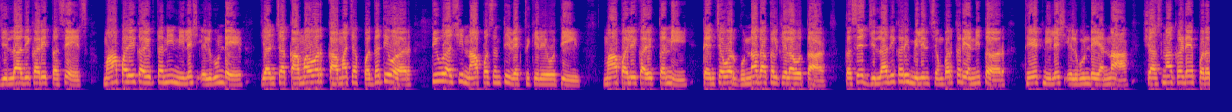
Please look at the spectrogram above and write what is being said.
जिल्हाधिकारी तसेच महापालिका आयुक्तांनी निलेश एलगुंडे यांच्या कामावर कामाच्या पद्धतीवर तीव्र अशी नापसंती व्यक्त केली होती. महापालिका आयुक्तांनी त्यांच्यावर गुन्हा दाखल केला होता. तसेच जिल्हाधिकारी मिलिंद शंभरकर यांनी तर थेट निलेश एलगुंडे यांना शासनाकडे परत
